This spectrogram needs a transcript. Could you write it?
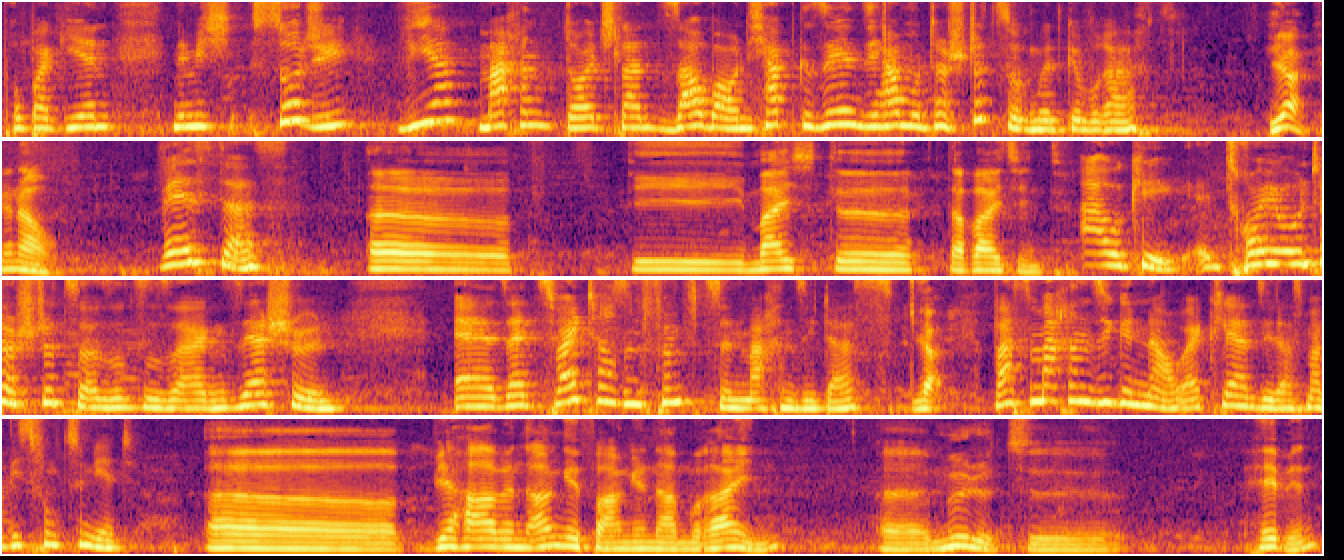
propagieren, nämlich Soji. Wir machen Deutschland sauber. Und ich habe gesehen, Sie haben Unterstützung mitgebracht. Ja, genau. Wer ist das? Äh, die meisten dabei sind. Ah, okay. Treue Unterstützer sozusagen. Sehr schön. Äh, seit 2015 machen Sie das. Ja. Was machen Sie genau? Erklären Sie das mal, wie es funktioniert. Äh, wir haben angefangen am Rhein äh, Müll zu heben.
